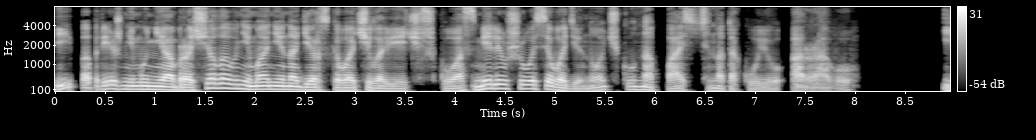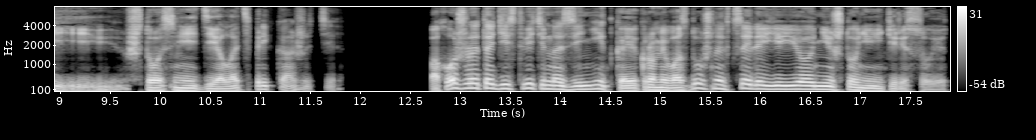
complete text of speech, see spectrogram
и по-прежнему не обращала внимания на дерзкого человечешку, осмелившегося в одиночку напасть на такую ораву. «И что с ней делать прикажете?» Похоже, это действительно зенитка, и кроме воздушных целей ее ничто не интересует.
